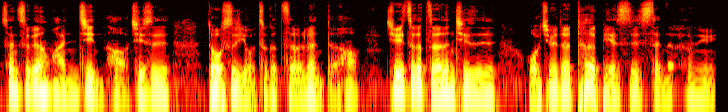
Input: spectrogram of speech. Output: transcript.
甚至跟环境哈，其实都是有这个责任的哈。其实这个责任其实。我觉得，特别是神的儿女，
